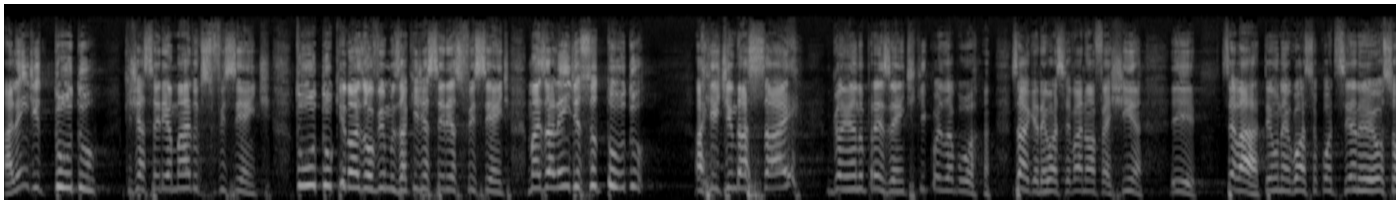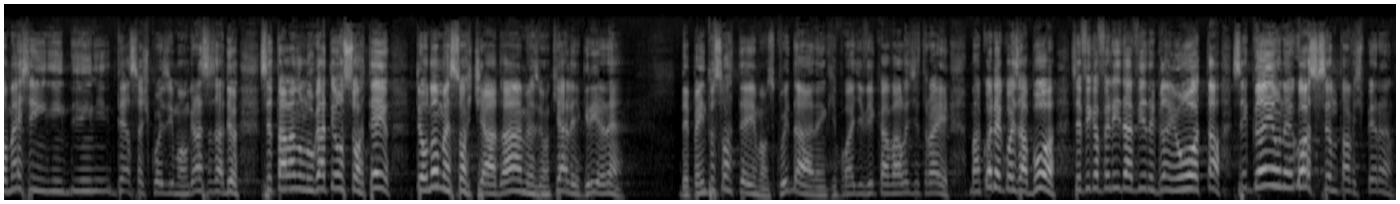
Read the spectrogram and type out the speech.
Além de tudo, que já seria mais do que suficiente, tudo que nós ouvimos aqui já seria suficiente, mas além disso tudo, a gente ainda sai ganhando presente, que coisa boa. Sabe aquele negócio, você vai numa festinha e, sei lá, tem um negócio acontecendo, eu sou mestre em, em, em ter essas coisas, irmão, graças a Deus. Você está lá no lugar, tem um sorteio, teu nome é sorteado, ah, meu irmão, que alegria, né? Depende do sorteio, irmãos. Cuidado, hein? Que pode vir cavalo de Troia. Mas quando é coisa boa, você fica feliz da vida, ganhou tal. Você ganha um negócio que você não estava esperando.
